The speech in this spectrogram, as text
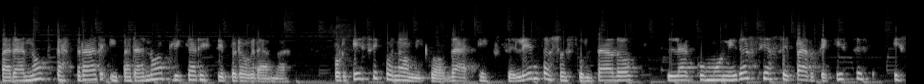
para no castrar y para no aplicar este programa, porque es económico, da excelentes resultados, la comunidad se hace parte, que ese es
